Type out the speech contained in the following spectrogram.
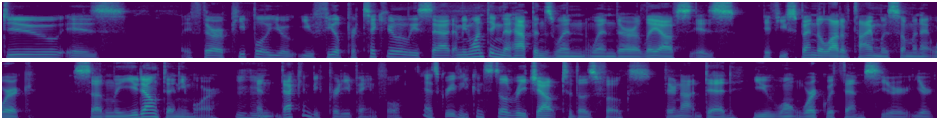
do is if there are people you you feel particularly sad. I mean, one thing that happens when when there are layoffs is if you spend a lot of time with someone at work, suddenly you don't anymore. Mhm. And that can be pretty painful. yeah, it's grieving. You can still reach out to those folks. They're not dead. You won't work with them, so your your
